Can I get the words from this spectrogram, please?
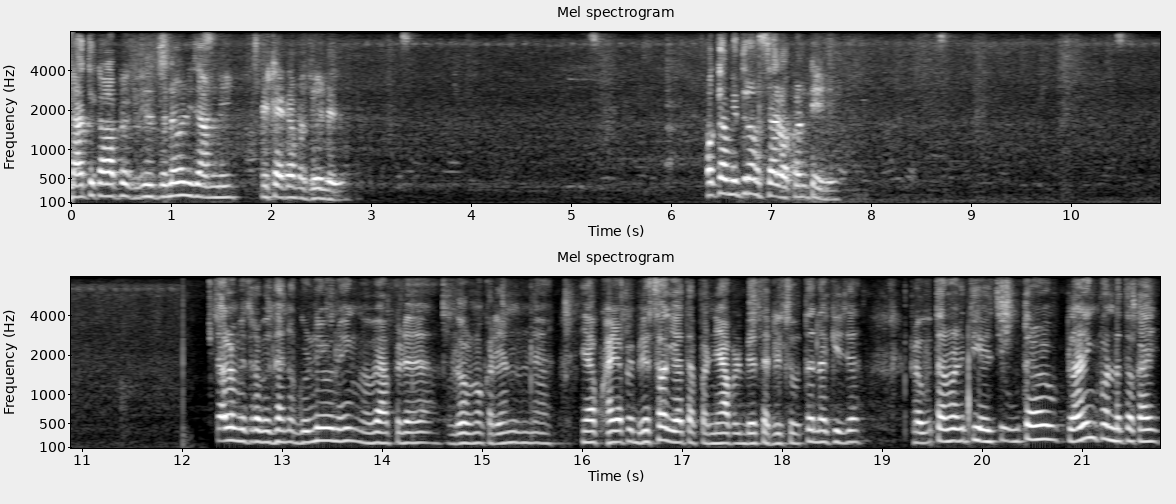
નાતી કાળ આપણે રીલ્સ બનાવવાની જામની ઇન્સ્ટાગ્રામમાં જોઈ લેજો. ઓકે મિત્રો, ચાલો કન્ટિન્યુ ચાલો મિત્રો, બધાને ગુડ ઇવનિંગ હવે આપણે વ્લોગનો કરીને ત્યાં ખાઈ આપણે બેસવા ગયા હતા, પણ ત્યાં આપણે બે ત્રણ રીલ્સ ઉતાર નાખી છે. આપણે ઉતારવાની હતી, હજી ઉતારવાનું પ્લાનિંગ પણ નહોતો કાંઈ.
